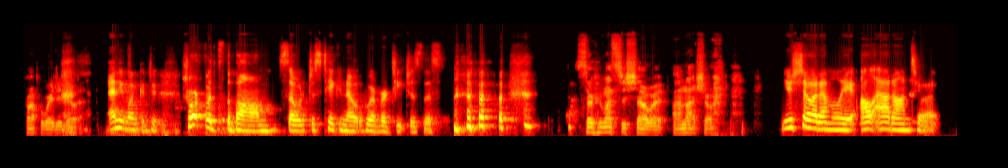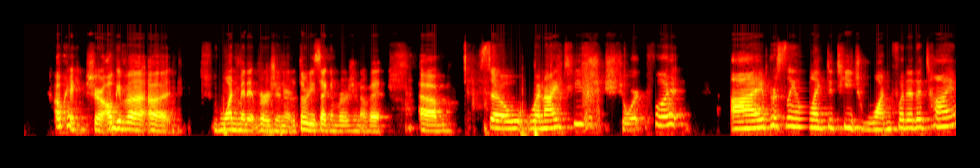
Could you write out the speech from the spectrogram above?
proper way to do it anyone can do. Short foot's the bomb so just take a note whoever teaches this. So who wants to show it? I'm not sure. You show it emily. I'll add on to it. Okay sure. I'll give a, a one minute version or 30 second version of it. Um, so when i teach short foot i personally like to teach one foot at a time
